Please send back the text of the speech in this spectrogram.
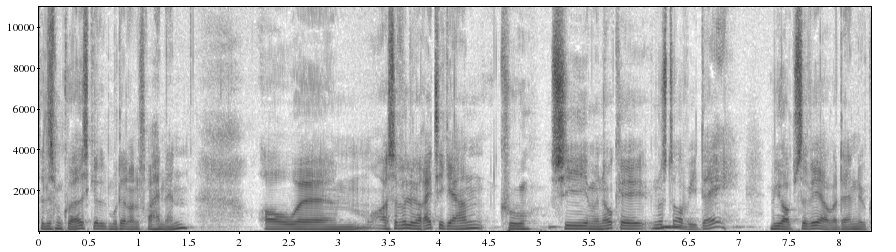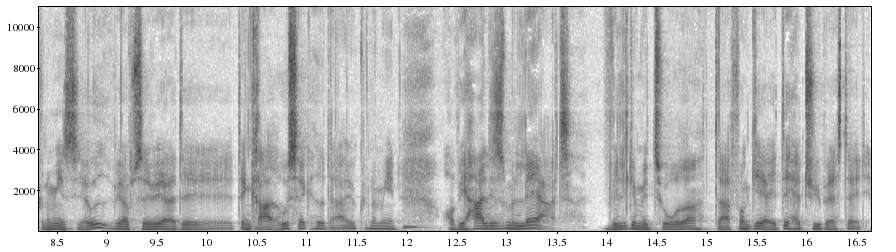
der ligesom kunne adskille modellerne fra hinanden. Og, øh, og så vil vi rigtig gerne kunne sige, men okay, nu står vi i dag, vi observerer, hvordan økonomien ser ud, vi observerer det, den grad af usikkerhed, der er i økonomien, og vi har ligesom lært, hvilke metoder, der fungerer i det her type af stadie.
